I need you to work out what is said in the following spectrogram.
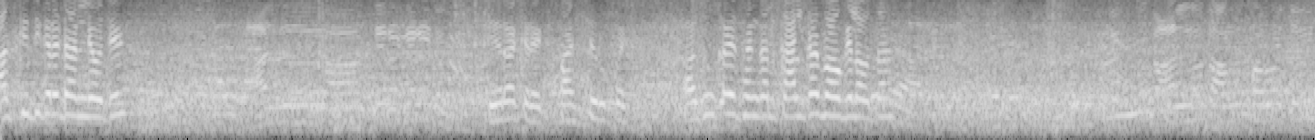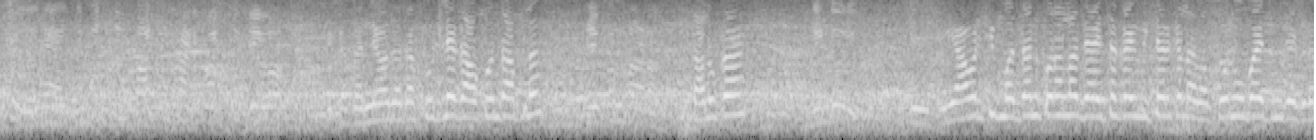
आज किती कॅरेट आणले होते? तेरा कॅरेट पाचशे रुपये. अजून काय सांगाल? काल काय भाव गेला होता? ठीक आहे धन्यवाद. दादा कुठले गाव कोणतं आपलं? तालुका? ठीक. यावर्षी मतदान कोणाला द्यायचा काही विचार केला का? कोण उभा आहे तुमच्या इकडं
